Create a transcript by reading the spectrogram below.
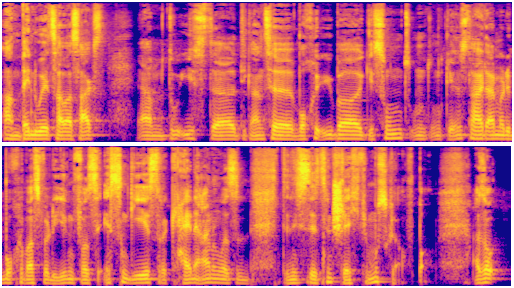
ähm, wenn du jetzt aber sagst, ähm, du isst äh, die ganze Woche über gesund und, und gönnst halt einmal die Woche was, weil du irgendwas essen gehst oder keine Ahnung was, dann ist es jetzt nicht schlecht für Muskelaufbau. Also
